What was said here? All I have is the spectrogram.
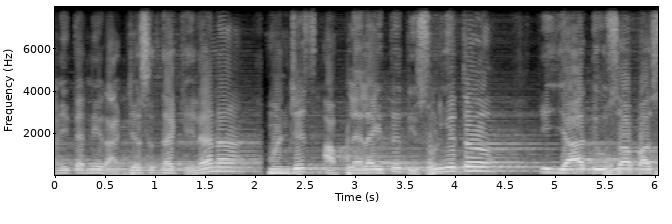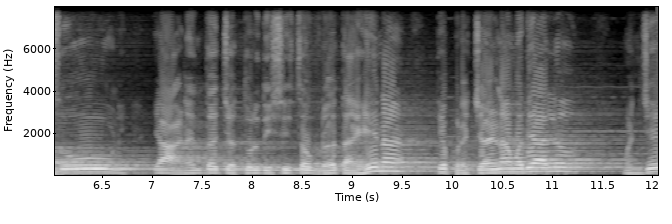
आणि त्यांनी राज्यसुद्धा केलं ना. म्हणजेच आपल्याला इथं दिसून येतं की या दिवसापासून या अनंत चतुर्दशीचं व्रत आहे ना ते प्रचलनामध्ये आलं. म्हणजे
